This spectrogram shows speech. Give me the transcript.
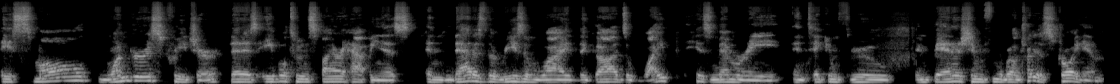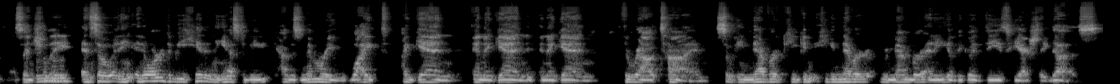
a small wondrous creature that is able to inspire happiness and that is the reason why the gods wipe his memory and take him through and banish him from the world and try to destroy him essentially. Mm-hmm. And so in, in order to be hidden he has to be have his memory wiped again and again and again throughout time. So he never he can he can never remember any of the good deeds he actually does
